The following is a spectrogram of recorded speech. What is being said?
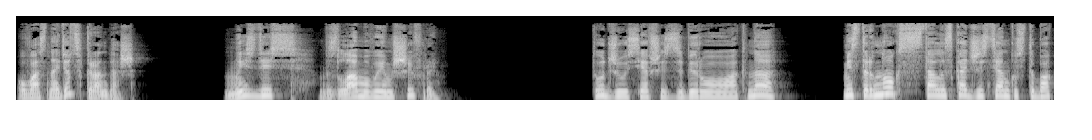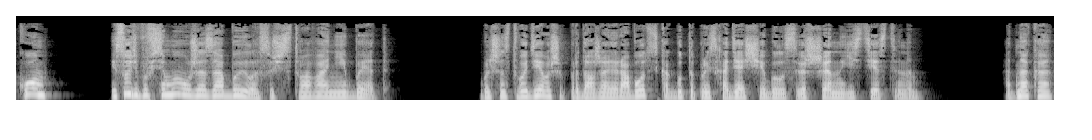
«У вас найдется карандаш? Мы здесь взламываем шифры». Тут же, усевшись за бюро у окна, Мистер Нокс стал искать жестянку с табаком и, судя по всему, уже забыл о существовании Бет. Большинство девушек продолжали работать, как будто происходящее было совершенно естественным. Однако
